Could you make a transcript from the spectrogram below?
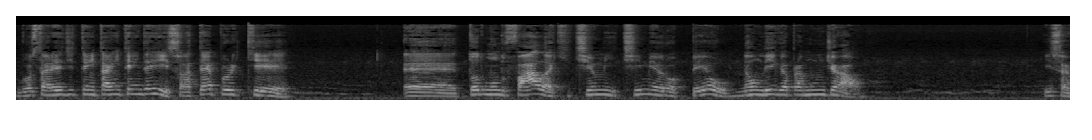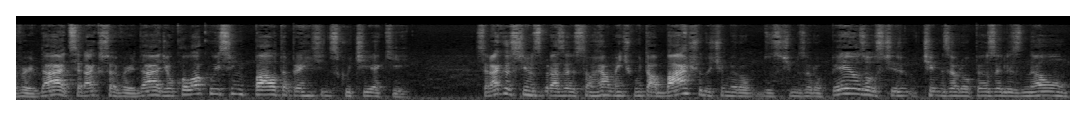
gostaria de tentar entender isso. Até porque é, todo mundo fala que time, time europeu não liga para mundial. Isso é verdade? Será que isso é verdade? Eu coloco isso em pauta para a gente discutir aqui. Será que os times brasileiros estão realmente muito abaixo do time, dos times europeus ou os times europeus eles não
